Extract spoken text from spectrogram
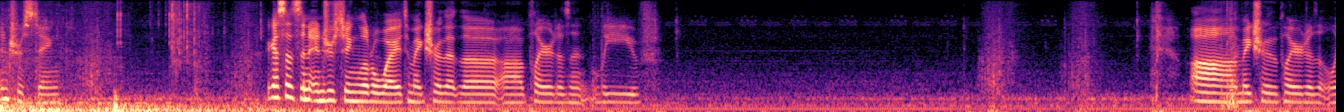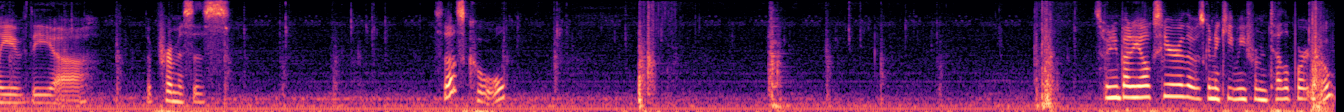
Interesting. I guess that's an interesting little way to make sure that the uh, player doesn't leave. Uh, make sure the player doesn't leave the, uh, the premises. So that's cool. Is there anybody else here that was gonna keep me from teleporting? Oh,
